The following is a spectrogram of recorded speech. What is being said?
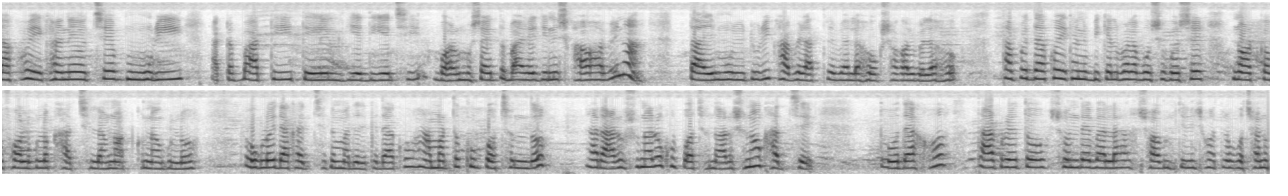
দেখো এখানে হচ্ছে মুড়ি, একটা বাটি, তেল দিয়ে দিয়েছি। বর্মশাই তো বাইরের জিনিস খাওয়া হবে না, তাই মুড়ি টুড়ি খাবে রাত্রেবেলা হোক, সকালবেলা হোক। তারপর দেখো এখানে বিকেলবেলা বসে বসে নটকা ফলগুলো খাচ্ছিলাম, নটকনাগুলো। ওগুলোই দেখাচ্ছে তোমাদেরকে। দেখো আমার তো খুব পছন্দ, আর আরও খুব পছন্দ। আরও খাচ্ছে। তো দেখো, তারপরে তো সন্ধেবেলা সব জিনিসপত্র গোছানো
